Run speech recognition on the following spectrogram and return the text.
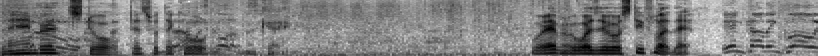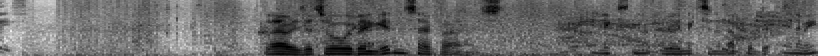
Lambent stalk, that's what they called him. Okay. What happened? Why was it all stiff like that? Incoming Chloe's. glowies. That's all we've been getting so far. Mix, not really mixing it up with the enemy.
